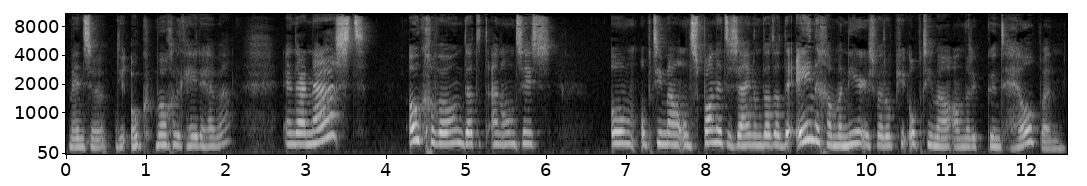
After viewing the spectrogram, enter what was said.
Mensen die ook mogelijkheden hebben. En daarnaast ook gewoon dat het aan ons is om optimaal ontspannen te zijn, omdat dat de enige manier is waarop je optimaal anderen kunt helpen.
